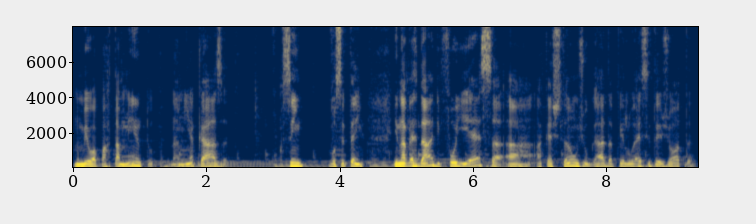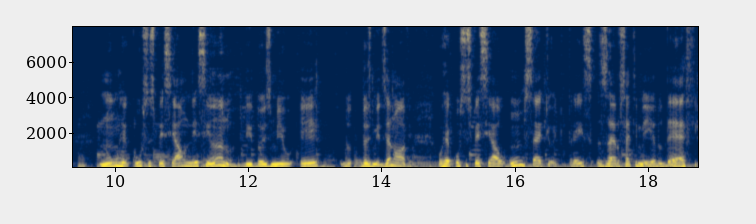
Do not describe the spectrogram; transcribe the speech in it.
no meu apartamento, na minha casa. Sim, você tem. E na verdade foi essa a, a questão julgada pelo STJ num recurso especial nesse ano de 2000 e, 2019, o recurso especial 1783076 do DF,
